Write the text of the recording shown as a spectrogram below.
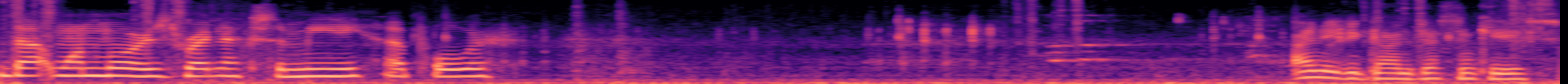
That one more is right next to me at Polar. I need a gun just in case.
